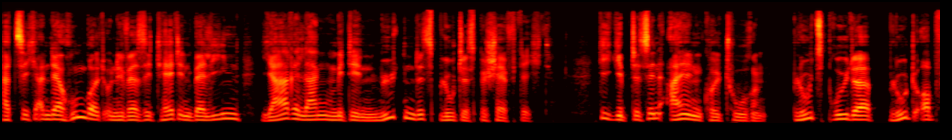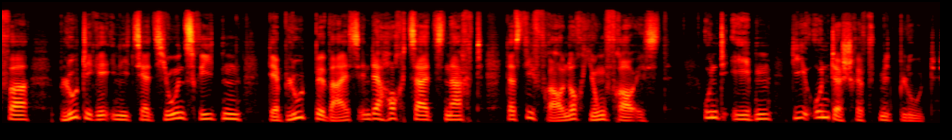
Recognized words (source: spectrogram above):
hat sich an der Humboldt-Universität in Berlin jahrelang mit den Mythen des Blutes beschäftigt. Die gibt es in allen Kulturen. Blutsbrüder, Blutopfer, blutige Initiationsriten, der Blutbeweis in der Hochzeitsnacht, dass die Frau noch Jungfrau ist und eben die Unterschrift mit Blut.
